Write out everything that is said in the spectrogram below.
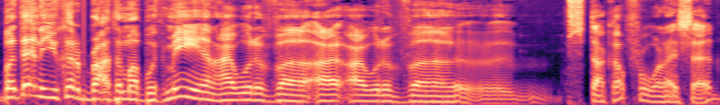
but then you could have brought them up with me, and I would have uh, I, I would have uh, stuck up for what I said,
